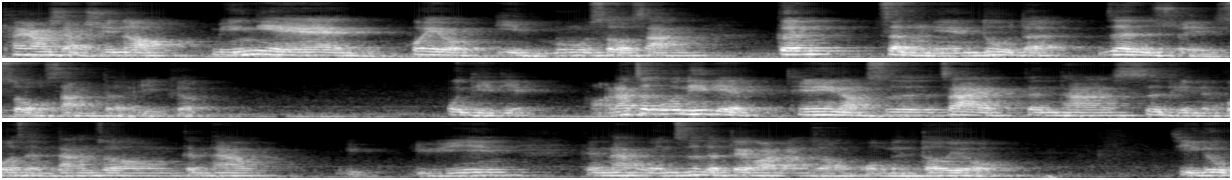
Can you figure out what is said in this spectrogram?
他要小心哦，明年会有引木受伤，跟整年度的壬水受伤的一个问题点。好，那这个问题点，天意老师在跟他视频的过程当中，跟他语语音、跟他文字的对话当中，我们都有记录。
